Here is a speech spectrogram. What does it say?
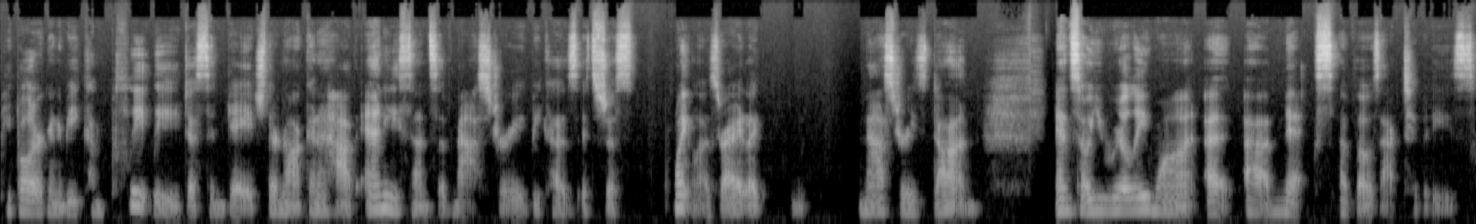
People are going to be completely disengaged. They're not going to have any sense of mastery because it's just pointless, right? Like mastery's done. And so you really want a, a mix of those activities.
